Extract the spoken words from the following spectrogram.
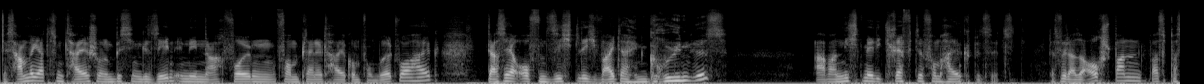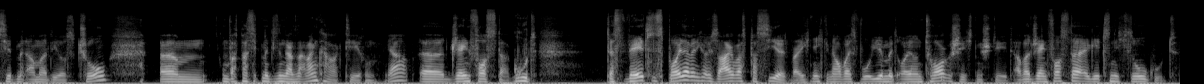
Das haben wir ja zum Teil schon ein bisschen gesehen in den Nachfolgen vom Planet Hulk und vom World War Hulk, dass er offensichtlich weiterhin grün ist, aber nicht mehr die Kräfte vom Hulk besitzt. Das wird also auch spannend, was passiert mit Amadeus Cho ähm, und was passiert mit diesen ganzen anderen Charakteren. Ja, äh, Jane Foster, gut, das wäre jetzt ein Spoiler, wenn ich euch sage, was passiert, weil ich nicht genau weiß, wo ihr mit euren Torgeschichten steht. Aber Jane Foster ergeht es nicht so gut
